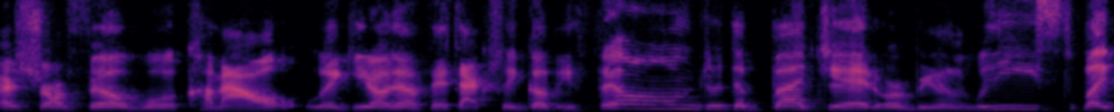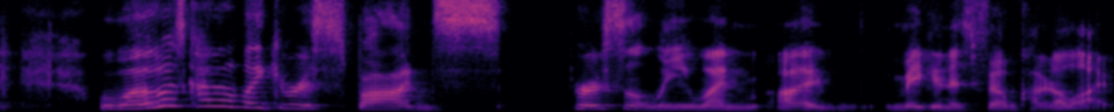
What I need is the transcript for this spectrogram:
a short film will come out. Like you don't know if it's actually gonna be filmed with the budget or be released. Like what was kind of like your response personally when uh, making this film come to life?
